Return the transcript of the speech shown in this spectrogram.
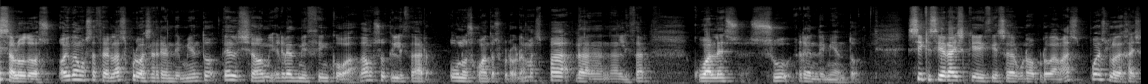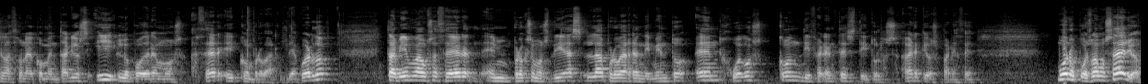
saludos, hoy vamos a hacer las pruebas de rendimiento del Xiaomi Redmi 5A. Vamos a utilizar unos cuantos programas para analizar cuál es su rendimiento. Si quisierais que hiciese alguna prueba más, pues lo dejáis en la zona de comentarios y lo podremos hacer y comprobar, ¿de acuerdo? También vamos a hacer en próximos días la prueba de rendimiento en juegos con diferentes títulos. A ver qué os parece. Bueno, pues vamos a ello.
